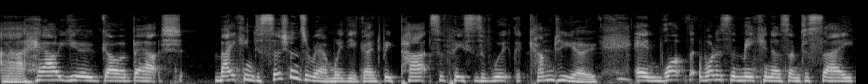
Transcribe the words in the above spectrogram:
uh, how you go about making decisions around whether you're going to be parts of pieces of work that come to you, and what what is the mechanism to say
